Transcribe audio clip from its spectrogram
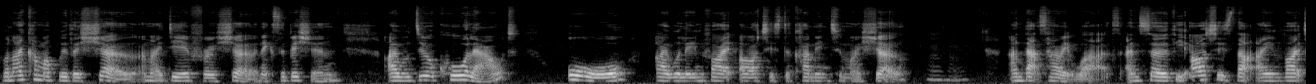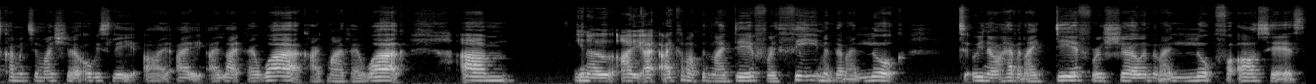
when I come up with a show, an idea for a show, an exhibition, I will do a call out, or I will invite artists to come into my show. Mm-hmm and that's how it works. And so the artists that I invite to come into my show, obviously, I, I, I like their work, I admire their work. Um, you know, I, I, I come up with an idea for a theme, and then I look to, you know, I have an idea for a show, and then I look for artists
